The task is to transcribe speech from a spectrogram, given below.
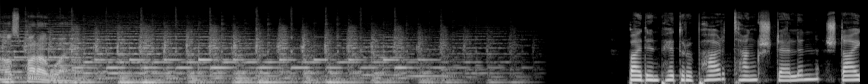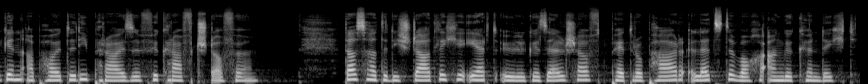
aus Paraguay. Bei den Petropar-Tankstellen steigen ab heute die Preise für Kraftstoffe. Das hatte die staatliche Erdölgesellschaft Petropar letzte Woche angekündigt,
